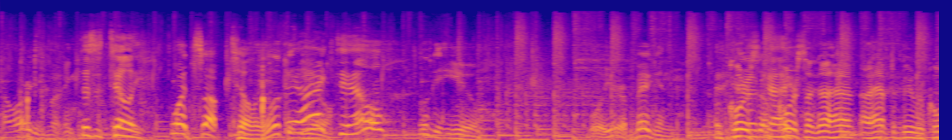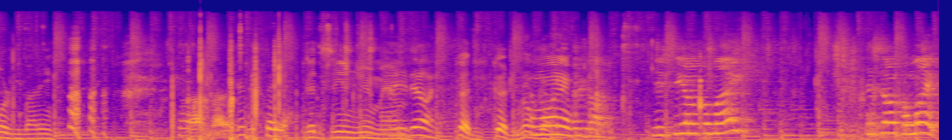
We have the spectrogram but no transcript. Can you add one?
How are you, buddy? This is Tilly. What's up, Tilly? Look Hey, at hi, you. Till. Look at you. Boy, you're a big one. Of course, okay. of course, I got have I have to be recording, buddy. Well, brother, good to see you. Good seeing you, man. How you doing? Good, good. Real Come good. on in. You see Uncle Mike? This is Uncle Mike.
